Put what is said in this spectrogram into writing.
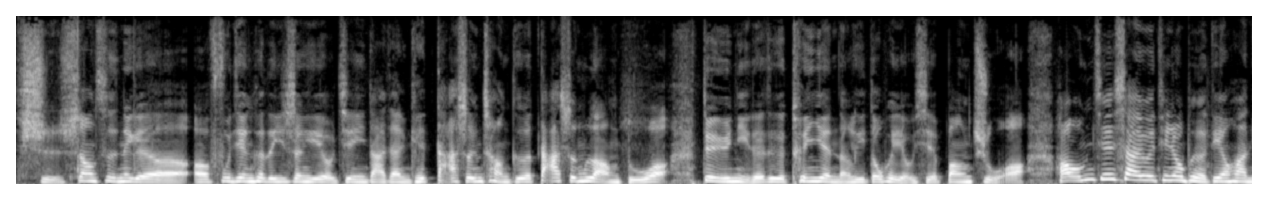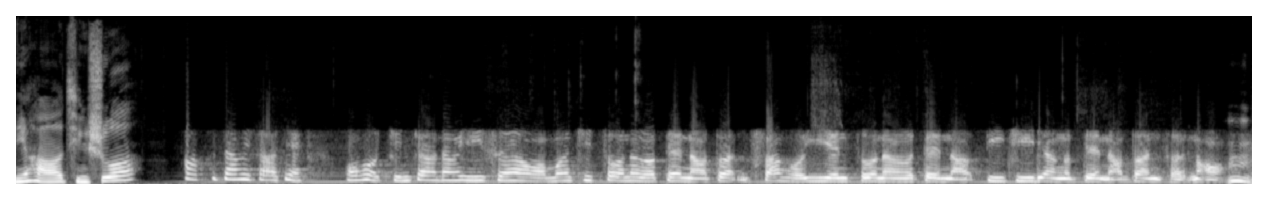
是，上次那个呃，复健科的医生也有建议大家，你可以大声唱歌、大声朗读哦，对于你的这个吞咽能力都会有一些帮助哦。好，我们接下一位听众朋友电话，你好，请说。啊，是张小姐。我请教那个医生，我们去做那个电脑断，三和医院做那个电脑低剂量的电脑断层哦。嗯。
